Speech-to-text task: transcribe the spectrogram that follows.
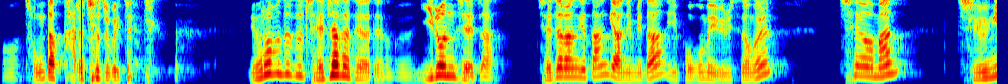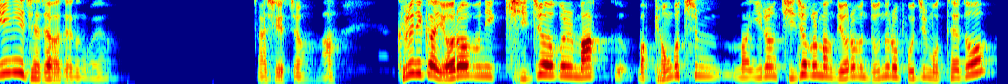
어, 정답 가르쳐 주고 있잖아요. 여러분들도 제자가 돼야 되는 거예요. 이런 제자. 제자라는 게 딴 게 아닙니다. 이 복음의 유일성을 체험한 증인이 제자가 되는 거예요. 아시겠죠? 아, 그러니까 여러분이 기적을 막, 막 병고침, 막 이런 기적을 막 여러분 눈으로 보지 못해도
